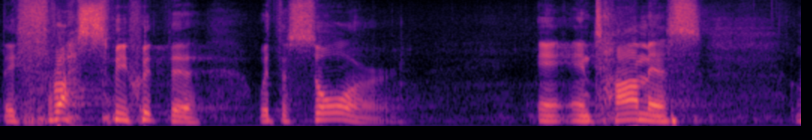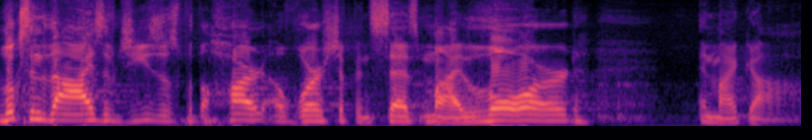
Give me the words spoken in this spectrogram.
they thrust me with the, with the sword. And, and Thomas looks into the eyes of Jesus with a heart of worship and says, My Lord and my God.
